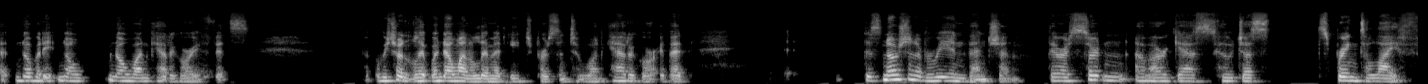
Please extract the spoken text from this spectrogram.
uh nobody, no, no one category fits we shouldn't li- we don't want to limit each person to one category but this notion of reinvention there are certain of our guests who just spring to life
